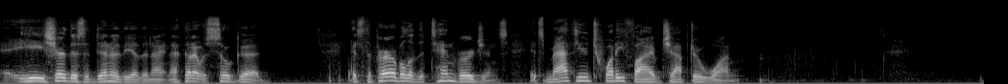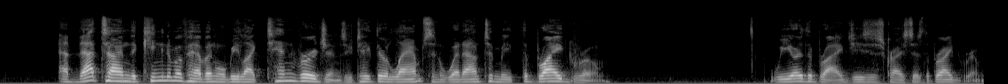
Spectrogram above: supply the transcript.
he shared this at dinner the other night, and I thought it was so good. It's the parable of the ten virgins. It's Matthew 25, chapter 1. At that time, the kingdom of heaven will be like ten virgins who take their lamps and went out to meet the bridegroom. We are the bride, Jesus Christ is the bridegroom.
